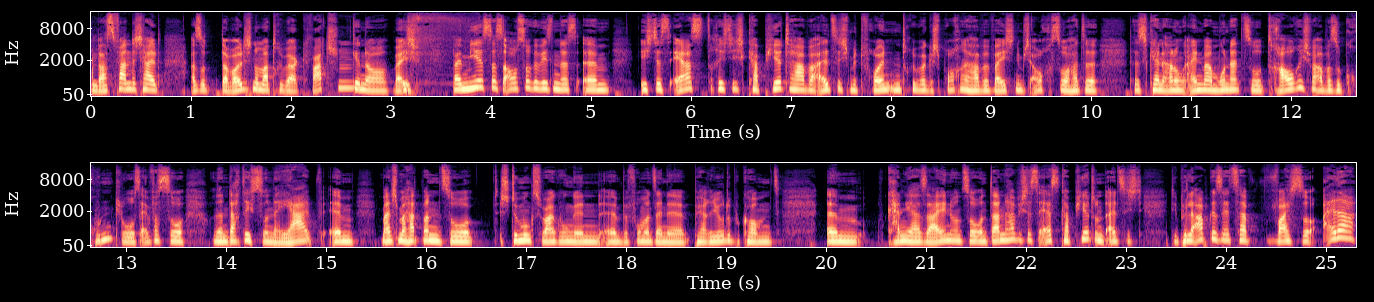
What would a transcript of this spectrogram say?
und das fand ich halt, also da wollte ich noch mal drüber quatschen. Genau. Weil ich, bei mir ist das auch so gewesen, dass ähm, ich das erst richtig kapiert habe, als ich mit Freunden drüber gesprochen habe, weil ich nämlich auch so hatte, dass ich keine Ahnung einmal im Monat so traurig war, aber so grundlos, einfach so. Und dann dachte ich so, na ja, ähm, manchmal hat man so Stimmungsschwankungen, äh, bevor man seine Periode bekommt. Ähm, kann ja sein und so. Und dann habe ich das erst kapiert und als ich die Pille abgesetzt habe, war ich so, Alter,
